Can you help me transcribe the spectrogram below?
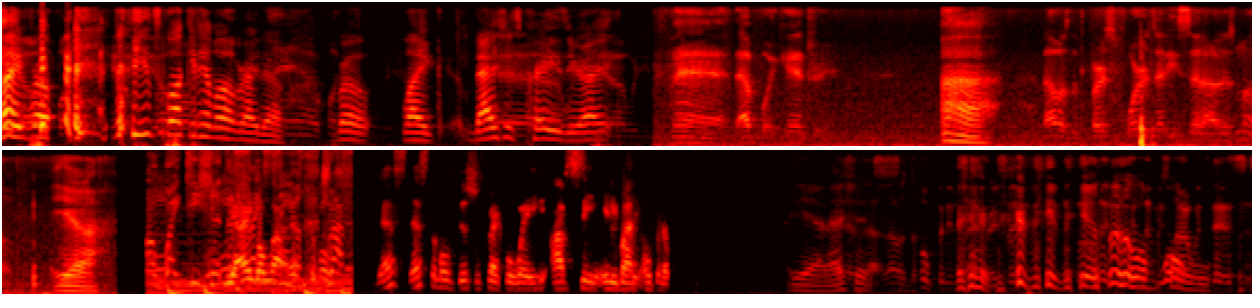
like, bro, he's fucking him up right now, bro. Like that's just crazy, right? Man, that boy Kendrick. Ah, That was the first words that he said out of his mouth. yeah. White t-shirt, Yeah, I ain't gonna lie. Sightseer, That's the most. That's that's the most disrespectful way I've seen anybody open up. Yeah, that shit's. That was the opening line right there. Whoa. Let me start with this.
